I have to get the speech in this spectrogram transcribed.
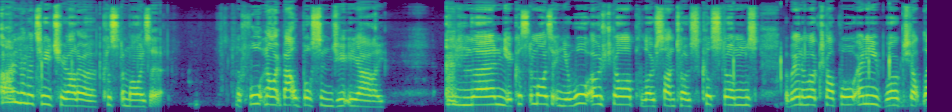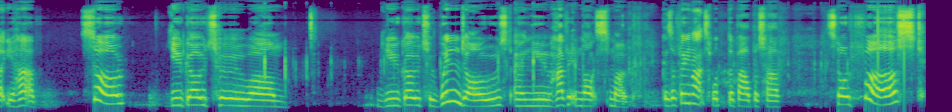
I'm going to teach you how to customise it. The Fortnite Battle Bus in GTA. And then you customise it in your auto shop, Los Santos Customs, Arena Workshop, or any workshop that you have. So, you go to, um, you go to Windows and you have it in like smoke. Because I think that's what the Battle Bus have. So first,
